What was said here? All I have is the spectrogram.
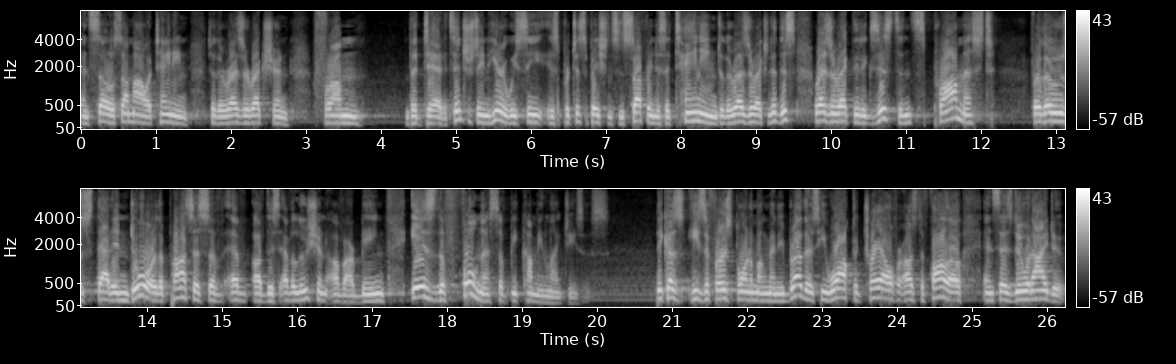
and so somehow attaining to the resurrection from the dead. It's interesting here we see his participations in suffering, his attaining to the resurrection. This resurrected existence promised for those that endure the process of, of this evolution of our being is the fullness of becoming like Jesus. Because he's the firstborn among many brothers, he walked a trail for us to follow and says, Do what I do.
